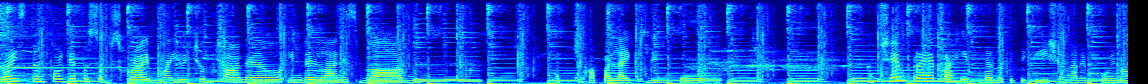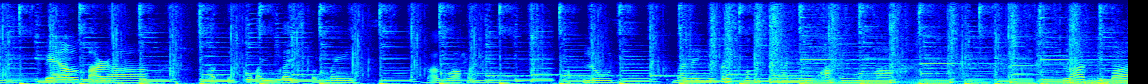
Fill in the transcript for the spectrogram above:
Guys, don't forget to subscribe my YouTube channel, Inday Lanis Vlog. At saka pa-like din po. At syempre, pa-hit the notification na rin po ng bell para update ko kayo guys pag may bago akong upload. Malay nyo guys, magustuhan nyo yung aking mga vlog, di ba?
